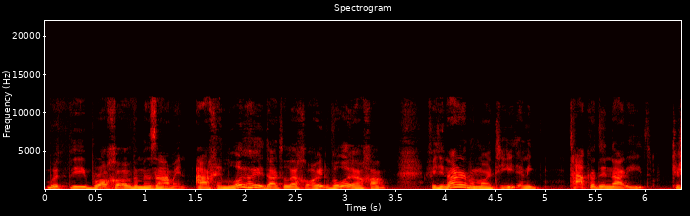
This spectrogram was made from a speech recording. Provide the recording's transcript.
with the bracha of the mazamin. Achim lo hayadat lecha oid v'lo. If he did not have in mind to eat, and he Taka did not eat. When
